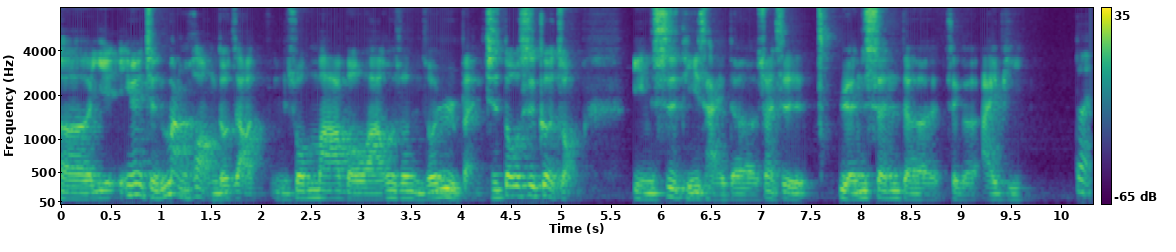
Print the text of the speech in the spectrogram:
呃，也因为其实漫画我们都知道，你说 Marvel 啊，或者说你说日本，其实都是各种影视题材的，算是原生的这个 IP。对，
